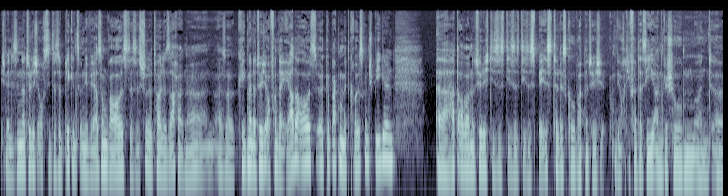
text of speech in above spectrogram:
ich meine, es sind natürlich auch, sieht das ein Blick ins Universum raus, das ist schon eine tolle Sache. Ne? Also kriegen wir natürlich auch von der Erde aus äh, gebacken mit größeren Spiegeln. Äh, hat aber natürlich dieses, dieses, dieses Space-Teleskop hat natürlich irgendwie auch die Fantasie angeschoben und äh,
